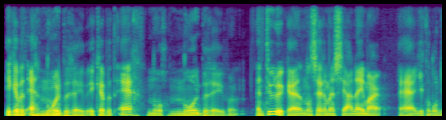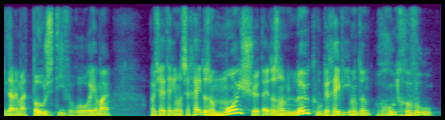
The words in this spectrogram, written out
ik heb het echt nooit begrepen. Ik heb het echt nog nooit begrepen. En tuurlijk, hè, dan zeggen mensen, ja, nee, maar hè, je kan toch niet alleen maar het positieve horen. Ja, maar als jij tegen iemand zegt, hé, hey, dat is een mooi shirt, hey, dat is een leuk boek, dan geef je iemand een goed gevoel.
